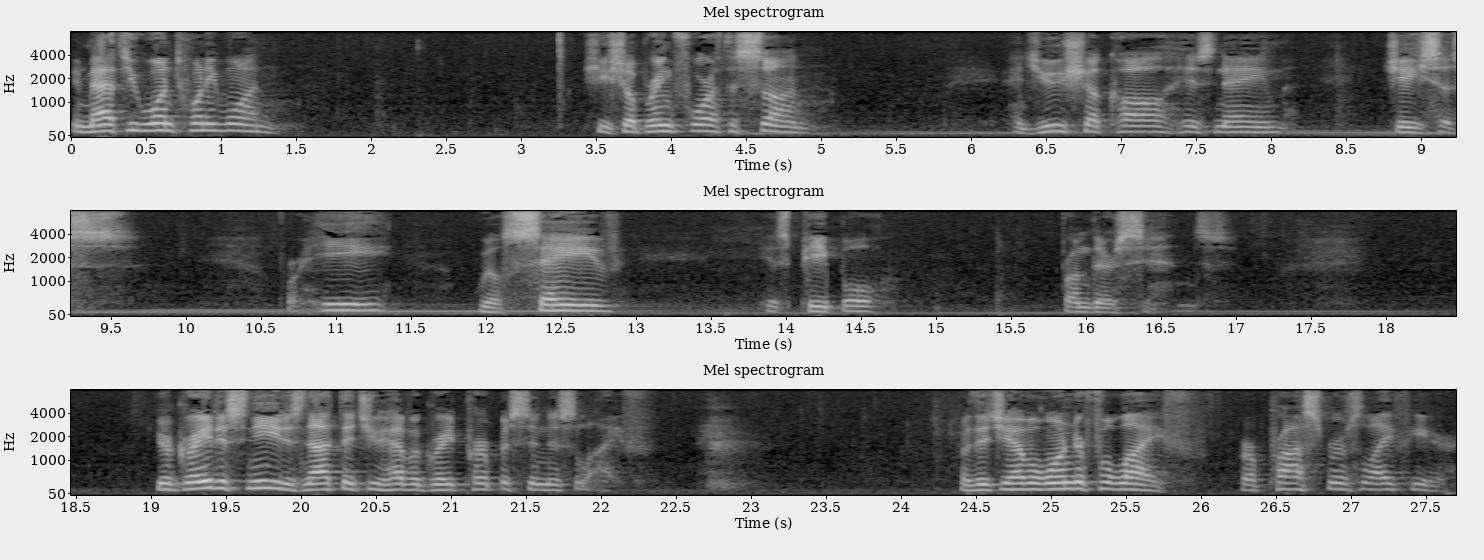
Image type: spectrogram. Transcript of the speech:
In Matthew 121, she shall bring forth a son, and you shall call his name Jesus, for he will save his people from their sins. Your greatest need is not that you have a great purpose in this life, or that you have a wonderful life, or a prosperous life here.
